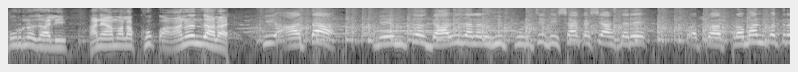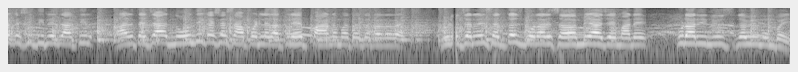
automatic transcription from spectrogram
पूर्ण झाली आणि आम्हाला खूप आनंद झाला. की आता नेमकं गावी जाणार ही पुढची दिशा कशी असणार आहे? प्रमाणपत्र कशी दिले जातील आणि त्याच्या नोंदी कशा सापडल्या जातील हे पाहणं महत्वाचं राहणार आहे. व्हिडिओ जर्नलिस्ट संतोष बोरारे सह मी अजय माने पुढारी न्यूज नवी मुंबई.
